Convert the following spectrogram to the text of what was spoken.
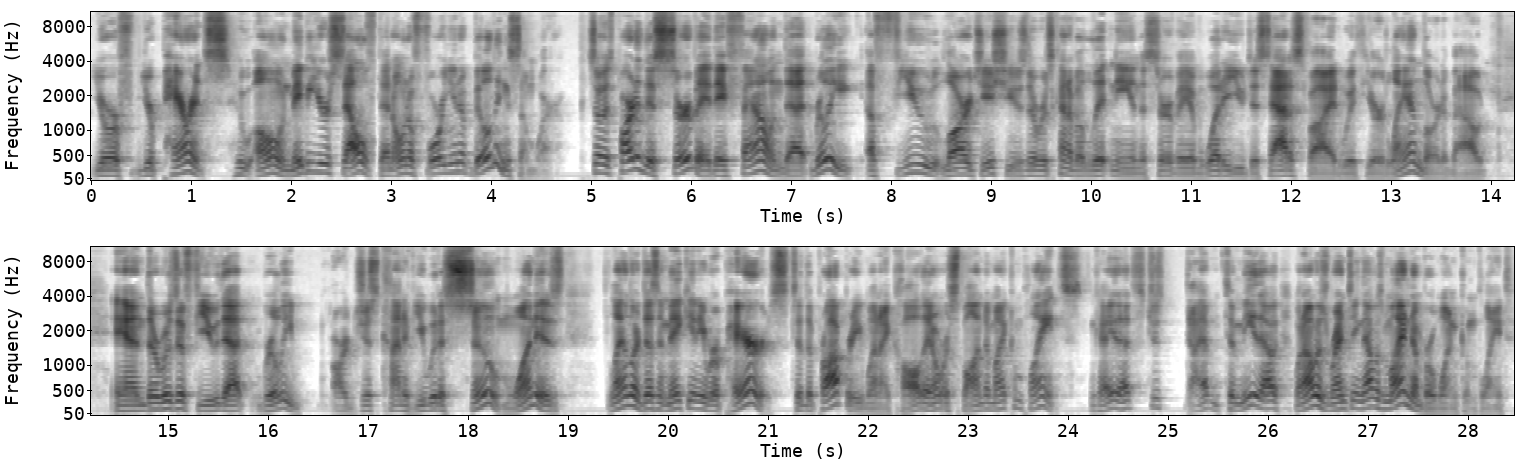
your, your parents who own, maybe yourself that own a four unit building somewhere. So, as part of this survey, they found that really a few large issues, there was kind of a litany in the survey of what are you dissatisfied with your landlord about. And there was a few that really are just kind of, you would assume. One is landlord doesn't make any repairs to the property when I call. They don't respond to my complaints. Okay, that's just, I have, to me, that when I was renting, that was my number one complaint.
